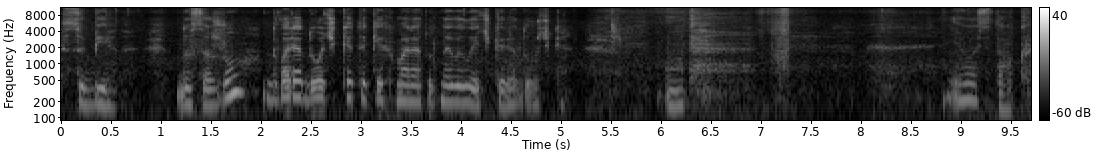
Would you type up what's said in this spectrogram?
собі досажу два рядочки, таких в мене тут невеличкі рядочки. От. І ось так.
